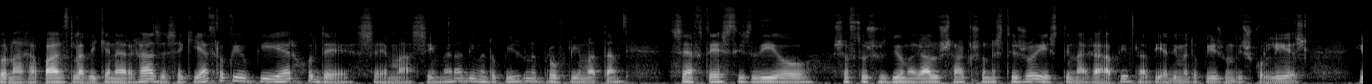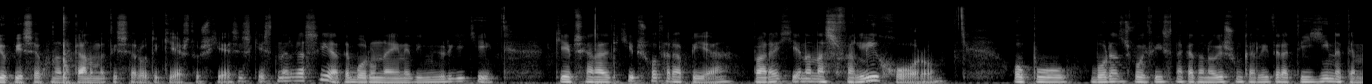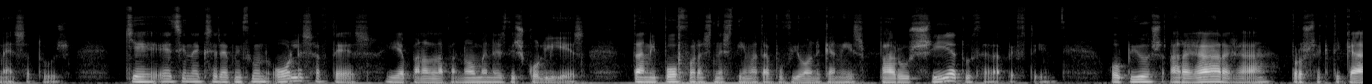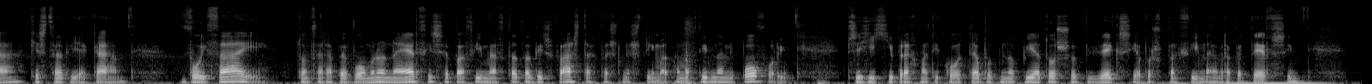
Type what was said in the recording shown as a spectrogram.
το να αγαπάς δηλαδή και να εργάζεσαι και οι άνθρωποι οι οποίοι έρχονται σε εμάς σήμερα αντιμετωπίζουν προβλήματα σε, αυτές τις δύο, σε αυτούς τους δύο μεγάλους άξονες της ζωής. Την αγάπη, δηλαδή αντιμετωπίζουν δυσκολίες οι οποίες έχουν να κάνουν με τις ερωτικές τους σχέσεις και στην εργασία δεν μπορούν να είναι δημιουργικοί. Και η ψυχαναλυτική ψυχοθεραπεία παρέχει έναν ασφαλή χώρο όπου μπορεί να τους βοηθήσει να κατανοήσουν καλύτερα τι γίνεται μέσα τους και έτσι να εξερευνηθούν όλες αυτές οι επαναλαμβανόμενες δυσκολίες, τα ανυπόφορα συναισθήματα που βιώνει κανείς, παρουσία του θεραπευτή, ο οποίος αργά-αργά, προσεκτικά και σταδιακά βοηθάει τον θεραπευόμενο να έρθει σε επαφή με αυτά τα δυσβάσταχτα συναισθήματα, με αυτή την ανυπόφορη ψυχική πραγματικότητα από την οποία τόσο επιδέξια προσπαθεί να δραπετεύσει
